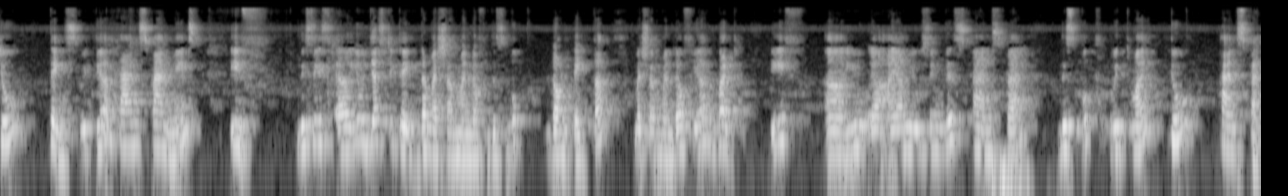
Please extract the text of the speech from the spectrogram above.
two things. With your hand span means if. This is uh, you just take the measurement of this book. Don't take the measurement of your bed if uh, you uh, i am using this hand span this book with my two hand span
